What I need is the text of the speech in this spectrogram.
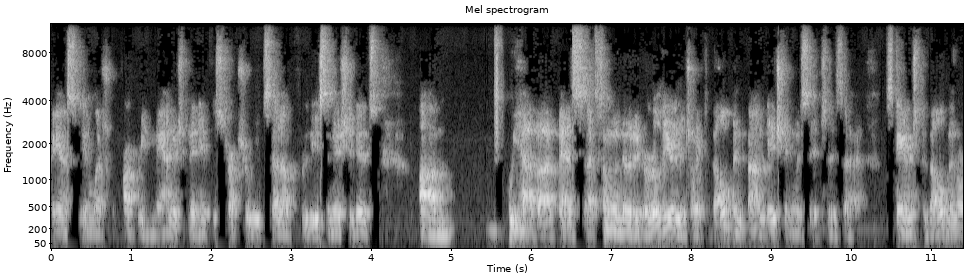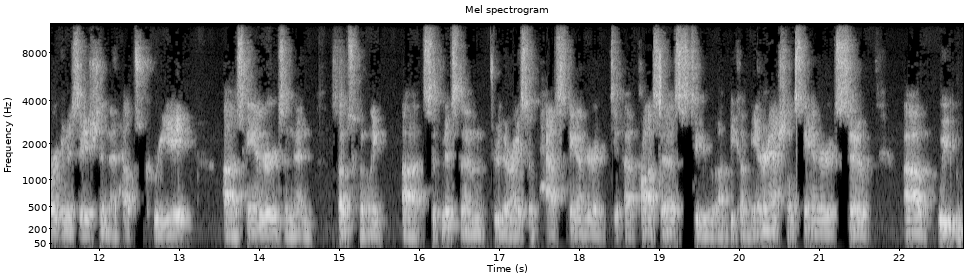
advanced intellectual property management infrastructure we've set up for these initiatives. Um, we have, uh, as, someone noted earlier, the Joint Development Foundation, which is a standards development organization that helps create uh, standards and then subsequently uh, submits them through their ISO PAS standard uh, process to uh, become international standards. So uh, we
